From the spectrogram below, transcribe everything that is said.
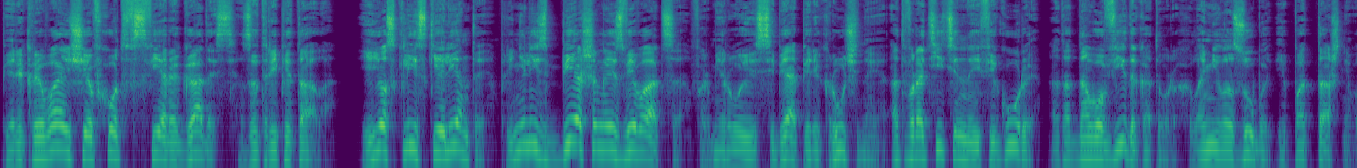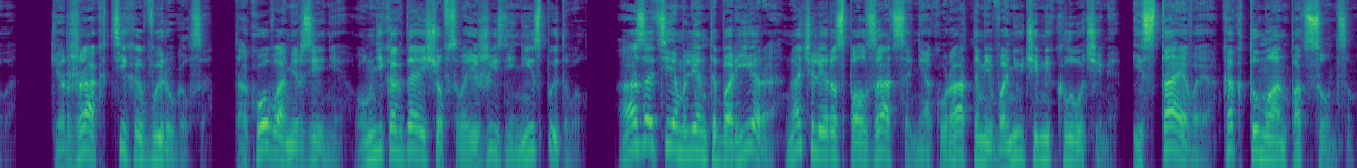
Перекрывающая вход в сферы гадость затрепетала. Ее склизкие ленты принялись бешено извиваться, формируя из себя перекрученные, отвратительные фигуры, от одного вида которых ломило зубы и подташнивало. Кержак тихо выругался. Такого омерзения он никогда еще в своей жизни не испытывал. А затем ленты барьера начали расползаться неаккуратными вонючими клочьями, истаивая, как туман под солнцем.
